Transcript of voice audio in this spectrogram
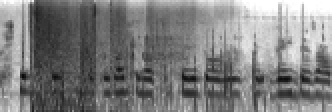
Всім що це відео вийде завтра.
